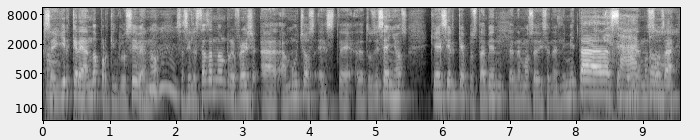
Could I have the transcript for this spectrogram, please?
seguir creando, porque inclusive, ¿no? O sea, si le estás dando un refresh a, muchos este, de tus diseños, quiere decir que pues también tenemos ediciones limitadas, que tenemos, o sea,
